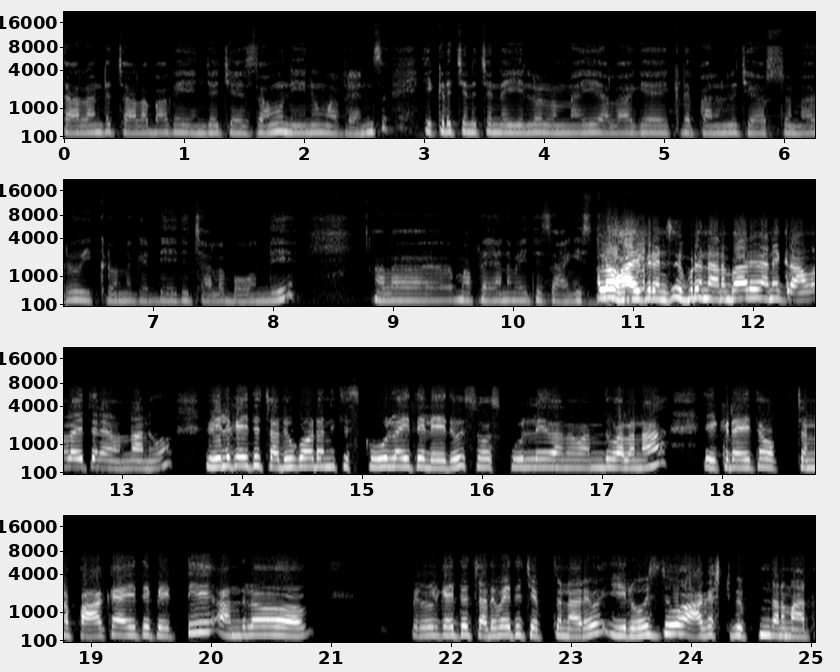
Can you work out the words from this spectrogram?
చాలా అంటే చాలా బాగా ఎంజాయ్ చేసాము నేను మా ఫ్రెండ్స్. ఇక్కడ చిన్న చిన్న ఇల్లులు ఉన్నాయి అలాగే ఇక్కడ పనులు చేస్తున్నారు. ఇక్కడ ఉన్న గడ్డి అయితే చాలా బాగుంది. అలా మా ప్రయాణం అయితే సాగిస్తాం హలో హాయ్ ఫ్రెండ్స్. ఇప్పుడు ననబారి అనే గ్రామంలో అయితే నేను ఉన్నాను. వీళ్ళకైతే చదువుకోవడానికి స్కూల్ అయితే లేదు. సో స్కూల్ లేదు అందువలన ఇక్కడైతే ఒక చిన్న పాక అయితే పెట్టి అందులో పిల్లలకైతే చదువు అయితే చెప్తున్నారు. ఈ రోజు ఆగస్ట్ ఫిఫ్టీన్త్ అనమాట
